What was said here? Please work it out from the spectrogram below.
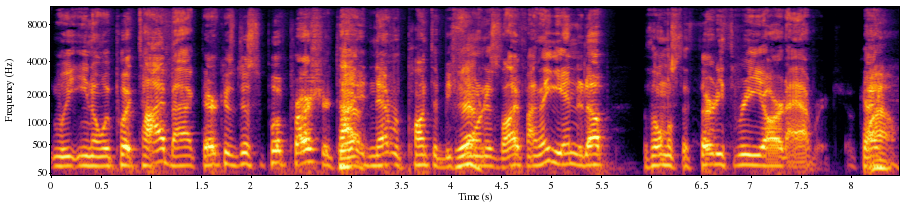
we you know we put Ty back there because just to put pressure Ty Yeah. had never punted before Yeah. in his life I think he ended up with almost a 33 yard average okay Wow.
